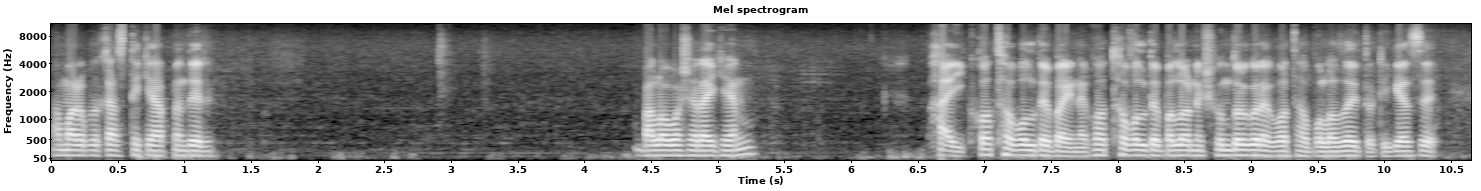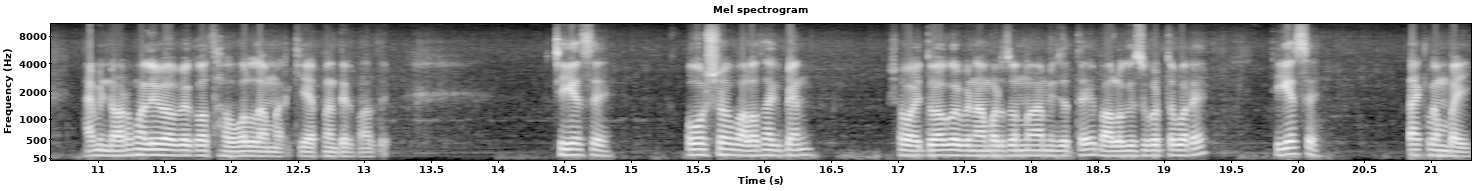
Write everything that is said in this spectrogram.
আমার কাছ থেকে আপনাদের ভালোবাসা রাখেন। ভাই, কথা বলতে পারি না। কথা বলতে পারলে অনেক সুন্দর করে কথা বলা যায় তো, ঠিক আছে? আমি নর্মালিভাবে কথা বললাম আর কি আপনাদের মাঝে। ঠিক আছে? অবশ্য ভালো থাকবেন। সবাই দোয়া করবেন আমার জন্য, আমি যাতে ভালো কিছু করতে পারে। ঠিক আছে? রাখলাম ভাই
